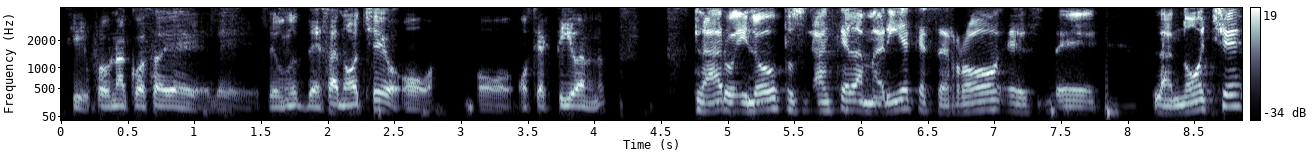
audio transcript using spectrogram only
si fue una cosa de, de, de un- de esa noche o, o, o se activan, ¿no? Claro, y luego pues Ángela María que cerró este, la noche,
